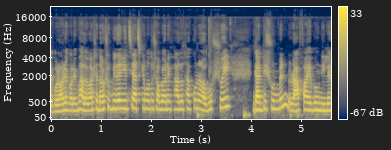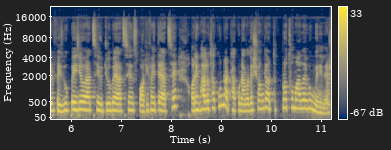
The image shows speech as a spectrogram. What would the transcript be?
একবার অনেক অনেক ভালোবাসা। দর্শক, বিদায় নিচ্ছি। আজকের মতো সবাই অনেক ভালো থাকুন আর অবশ্যই গানটি শুনবেন। রাফা এবং নীলের ফেসবুক পেজেও আছে ইউটিউবে আছে স্পটিফাইতে আছে। অনেক ভালো থাকুন আর থাকুন আমাদের সঙ্গে। অর্থাৎ প্রথম আলো এবং মেরিলের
